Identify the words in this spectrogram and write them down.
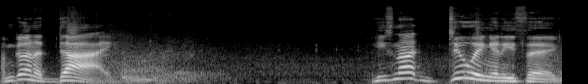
I'm gonna die. He's not doing anything!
